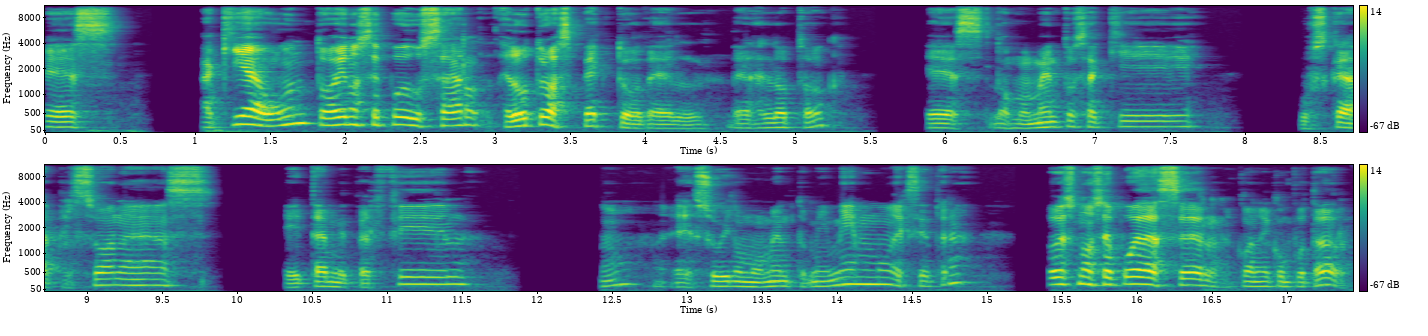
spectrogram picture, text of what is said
es, aquí aún todavía no se puede usar el otro aspecto del, del Hello Talk. Es los momentos aquí, buscar personas, editar mi perfil, ¿no? Eh, subir un momento a mí mismo, etc. Eso no se puede hacer con el computador.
